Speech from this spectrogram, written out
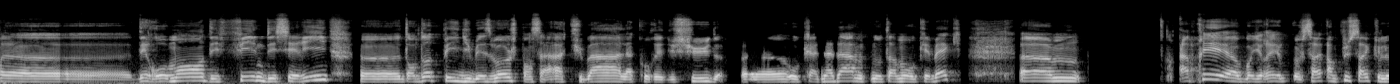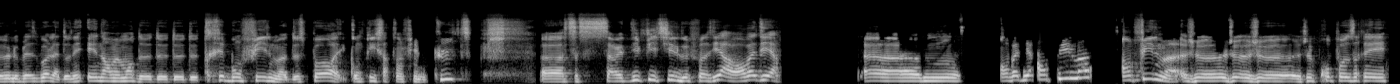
euh, des romans, des films, des séries euh, dans d'autres pays du baseball. Je pense à, Cuba, à la Corée du Sud, euh, au Canada, notamment au Québec. Euh, après, euh, bon, y aurait, en plus, c'est vrai que le, baseball a donné énormément de, de, très bons films de sport, y compris certains films cultes. Euh, ça, va être difficile de choisir. Alors, on va dire, euh, on va dire en film. En film, je, je, je, proposerai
